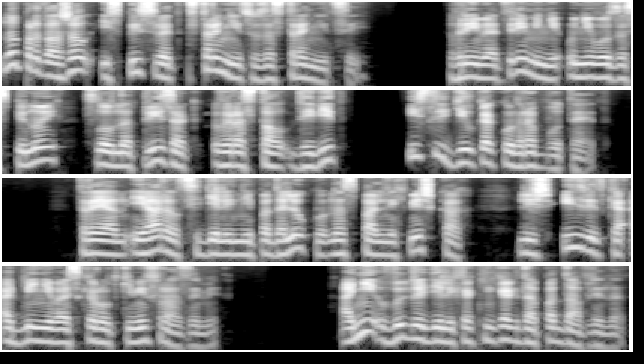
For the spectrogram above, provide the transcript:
но продолжал исписывать страницу за страницей. Время от времени у него за спиной, словно призрак, вырастал Дэвид и следил, как он работает. Троян и Арл сидели неподалеку на спальных мешках, лишь изредка обмениваясь короткими фразами. Они выглядели как никогда подавленно.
